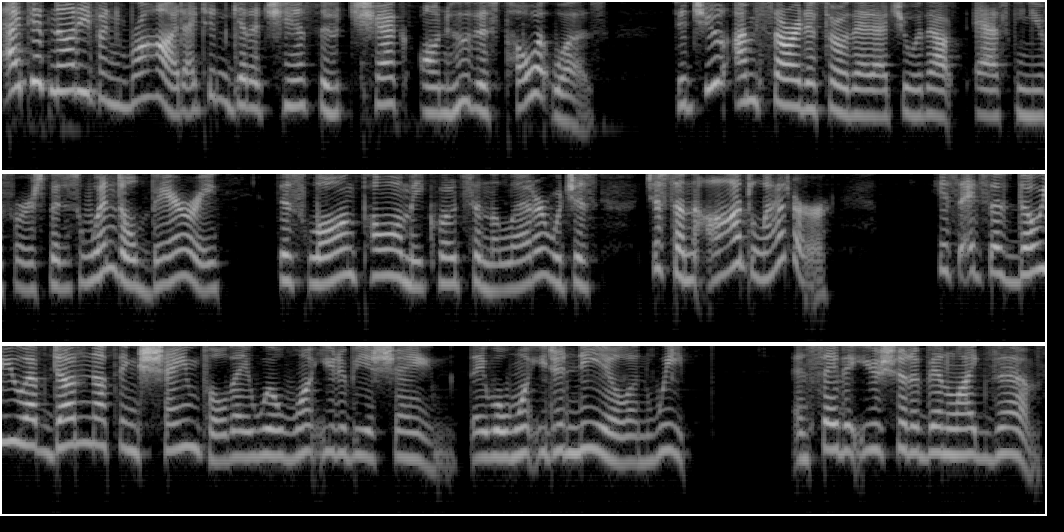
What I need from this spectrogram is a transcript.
I did not even read. I didn't get a chance to check on who this poet was. Did you? I'm sorry to throw that at you without asking you first, but it's Wendell Berry. This long poem he quotes in the letter, which is just an odd letter. It's, it's as though you have done nothing shameful, they will want you to be ashamed. They will want you to kneel and weep and say that you should have been like them.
